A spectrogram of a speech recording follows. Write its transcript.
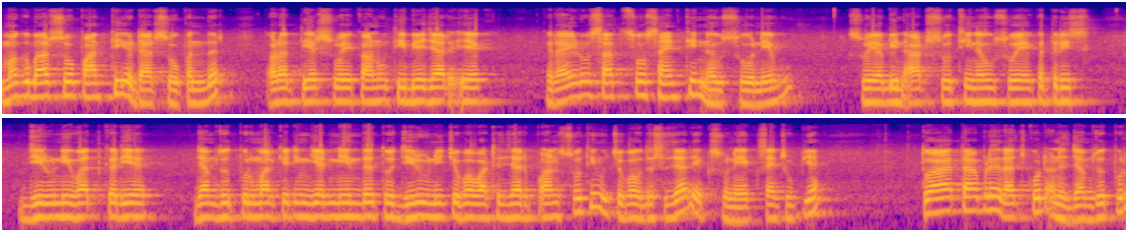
મગ બારસો પાંચથી અઢારસો પંદર અડદ તેરસો એકાણુંથી બે હજાર એક, રાયડો સાતસો સાઠથી નવસો નેવું, સોયાબીન આઠસોથી નવસો એકત્રીસ. જીરુની વાત કરીએ જામજોધપુર માર્કેટિંગ યાર્ડની અંદર તો જીરું નીચો ભાવ આઠ હજાર પાંચસોથી ઊંચો ભાવ દસ હજાર એકસો ને એકસાઠ રૂપિયા. તો આ હતા આપણે રાજકોટ અને જામજોધપુર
